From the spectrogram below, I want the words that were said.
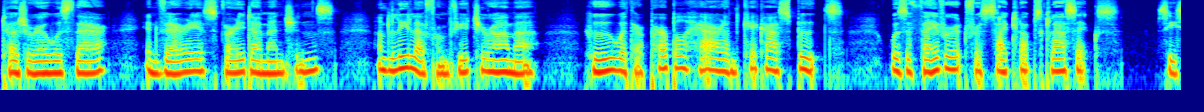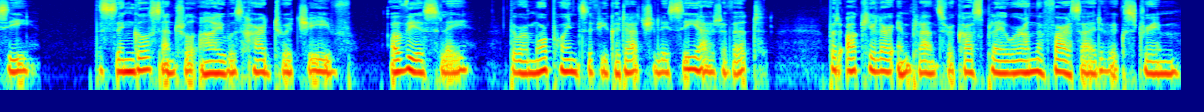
Totoro was there, in various furry dimensions, and Leela from Futurama, who, with her purple hair and kick ass boots, was a favourite for Cyclops Classics, CC. The single central eye was hard to achieve. Obviously, there were more points if you could actually see out of it, but ocular implants for cosplay were on the far side of extreme.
